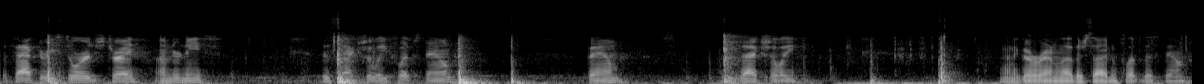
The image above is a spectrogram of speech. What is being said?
the factory storage tray underneath. This actually flips down. Bam. This is actually I'm gonna go around the other side and flip this down.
